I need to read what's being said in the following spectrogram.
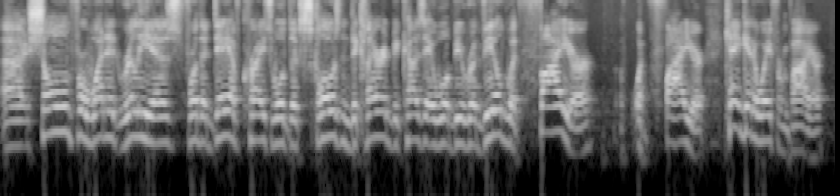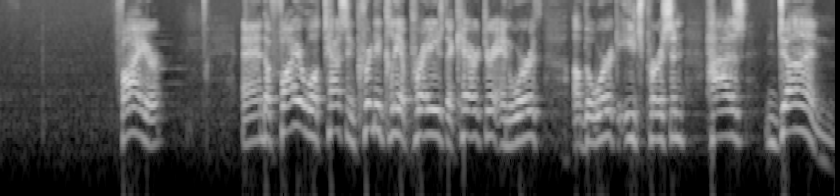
uh, shown for what it really is. For the day of Christ will disclose and declare it because it will be revealed with fire. What fire? Can't get away from fire. Fire. And the fire will test and critically appraise the character and worth of the work each person has done.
